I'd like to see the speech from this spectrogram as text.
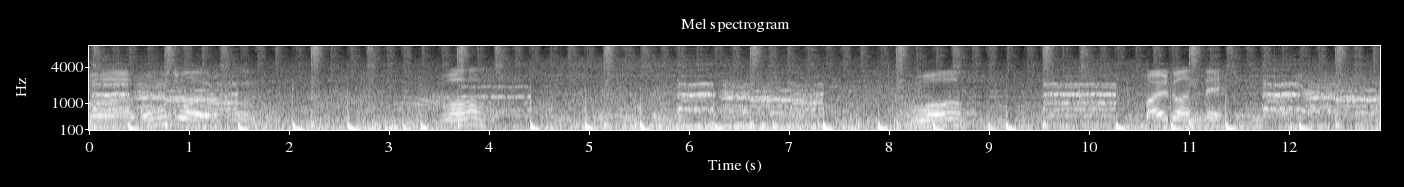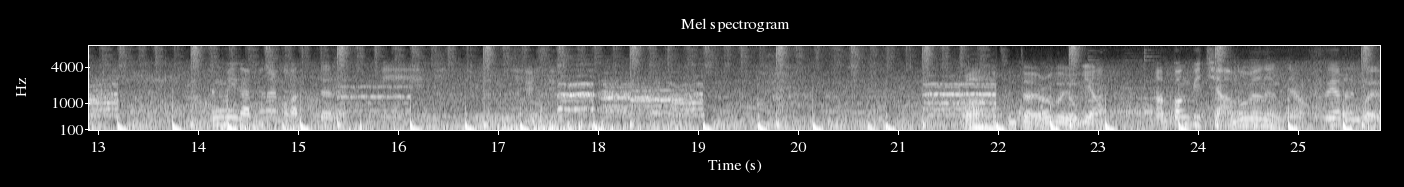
와 너무 좋아 여러분. 와. 우와. 말도 안 돼. 승미가 편할 것 같은 데는 진짜 여러분 여기 안- 안방 비치 안 오면은 그냥 후회하는 거예요.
